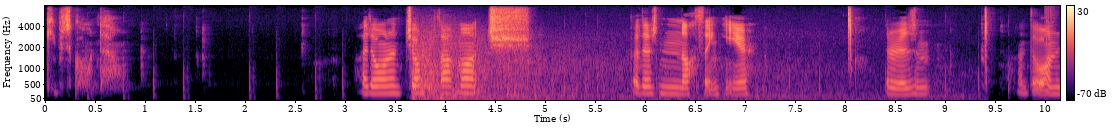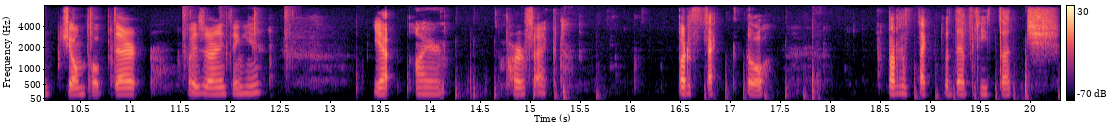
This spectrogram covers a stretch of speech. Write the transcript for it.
Keeps going down. I don't want to jump that much. But there's nothing here. There isn't. I don't want to jump up there. Is there anything here? Yep, iron. Perfect. Perfecto. Perfect with every touch.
